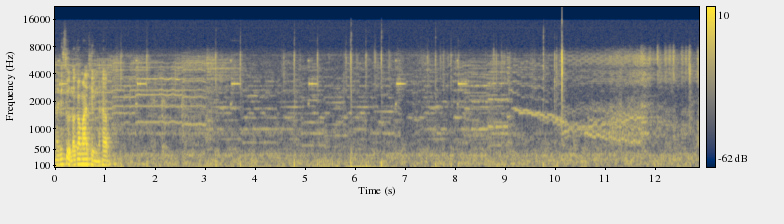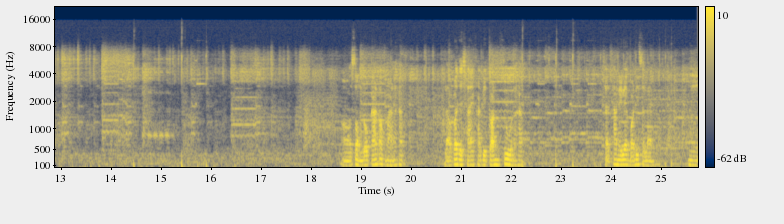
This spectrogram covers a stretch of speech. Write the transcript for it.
ในที่สุดเราก็มาถึงนะครับ ส่งโดการ์ดออกมานะครับ เราก็จะใช้คาร์บิกอนสู้นะครับ ใช้ท่านี้เรียบอดี้สแลมนี่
